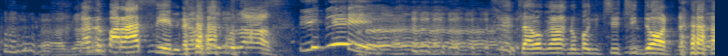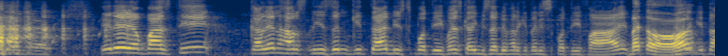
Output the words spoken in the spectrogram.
Karena parasit. Diganti beras. ini Selalu kalau numpang cuci dot. Ini yang pasti kalian harus listen kita di Spotify. Sekali bisa dengar kita di Spotify. Betul. Biasa kita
